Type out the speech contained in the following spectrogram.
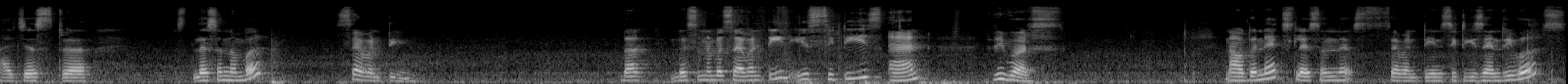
i just uh, lesson number 17 that lesson number 17 is cities and rivers. Now the next lesson is 17 cities and rivers.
